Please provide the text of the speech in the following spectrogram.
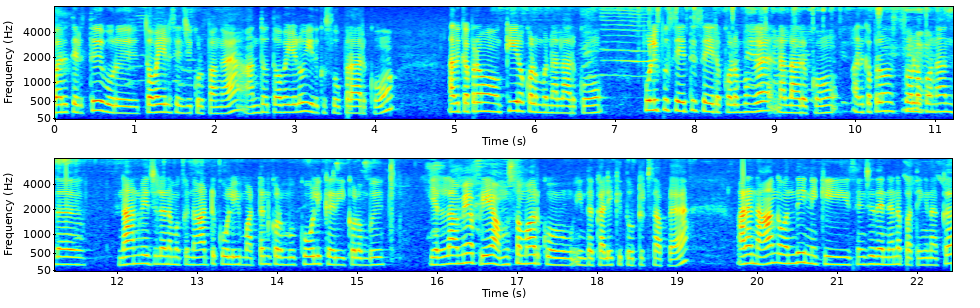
வறுத்தெடுத்து ஒரு துவையல் செஞ்சு கொடுப்பாங்க. அந்த துவையலும் இதுக்கு சூப்பராக இருக்கும். அதுக்கப்புறம் கீரை குழம்பு நல்லாயிருக்கும் புளிப்பு சேர்த்து செய்கிற குழம்புங்க நல்லாயிருக்கும் அதுக்கப்புறம் சொல்லப்போனால் அந்த நான்வெஜ்ஜில் நமக்கு நாட்டுக்கோழி மட்டன் குழம்பு கோழிக்கறி குழம்பு எல்லாமே அப்படியே அம்சமாக இருக்கும் இந்த களிக்கு தொட்டுட்டு சாப்பிட. ஆனால் நாங்கள் வந்து இன்றைக்கி செஞ்சது என்னென்னு பார்த்தீங்கன்னாக்கா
